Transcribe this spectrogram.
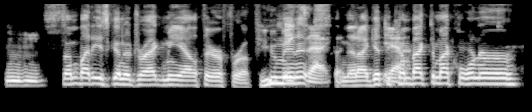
hmm Somebody's going to drag me out there for a few minutes, Exactly. and then I get to Yeah. come back to my corner.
